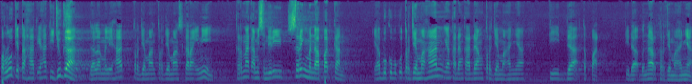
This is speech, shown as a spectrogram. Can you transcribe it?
perlu kita hati-hati juga dalam melihat terjemahan-terjemahan sekarang ini. Karena kami sendiri sering mendapatkan ya buku-buku terjemahan yang kadang-kadang terjemahannya tidak tepat, tidak benar terjemahannya.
